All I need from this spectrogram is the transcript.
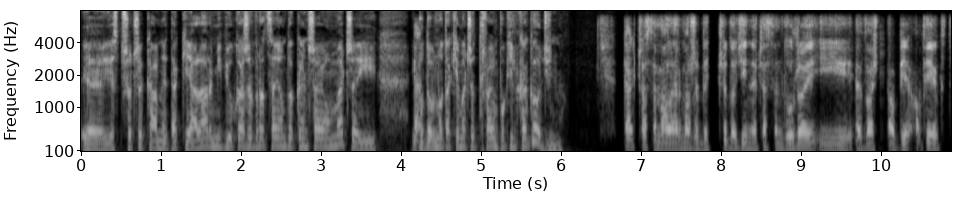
E, jest przeczekany taki alarm i piłkarze wracają, dokończają mecze i, i tak. podobno takie mecze trwają po kilka godzin. Tak, czasem alarm może być 3 godziny, czasem dłużej i właśnie obiekt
